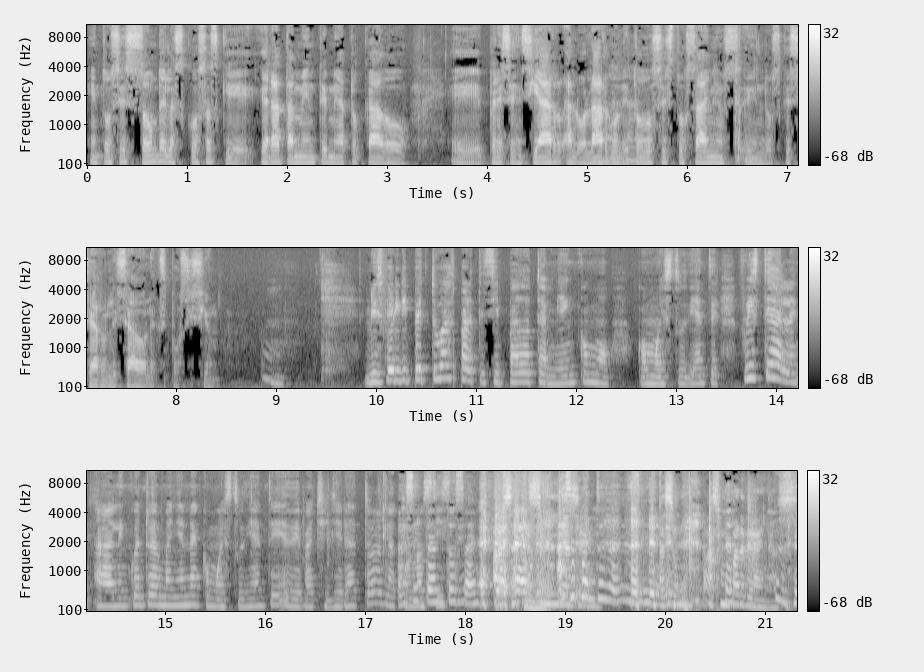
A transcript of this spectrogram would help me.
Entonces son de las cosas que gratamente me ha tocado eh, presenciar a lo largo de todos estos años en los que se ha realizado la exposición. Luis Felipe, tú has participado también como, como estudiante. ¿Fuiste al, al encuentro de mañana como estudiante de bachillerato? ¿La hace tantos años. Hace, un, par de años.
